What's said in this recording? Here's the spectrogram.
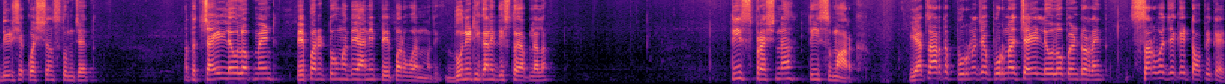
दीडशे क्वेश्चन्स तुमचे आहेत. आता चाइल्ड डेव्हलपमेंट पेपर टूमध्ये आणि पेपर वनमध्ये दोन्ही ठिकाणी दिसतोय आपल्याला. तीस प्रश्न तीस मार्क याचा अर्थ पूर्णच्या पूर्ण चाइल्ड डेव्हलपमेंटवर नाहीत. सर्व जे काही टॉपिक आहेत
